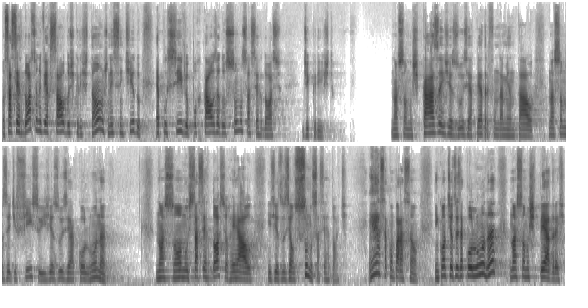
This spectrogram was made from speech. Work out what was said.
O sacerdócio universal dos cristãos, nesse sentido, é possível por causa do sumo sacerdócio de Cristo. Nós somos casa e Jesus é a pedra fundamental, nós somos edifício e Jesus é a coluna nós somos sacerdócio real e Jesus é o sumo sacerdote. É essa a comparação. Enquanto Jesus é coluna, nós somos pedras.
